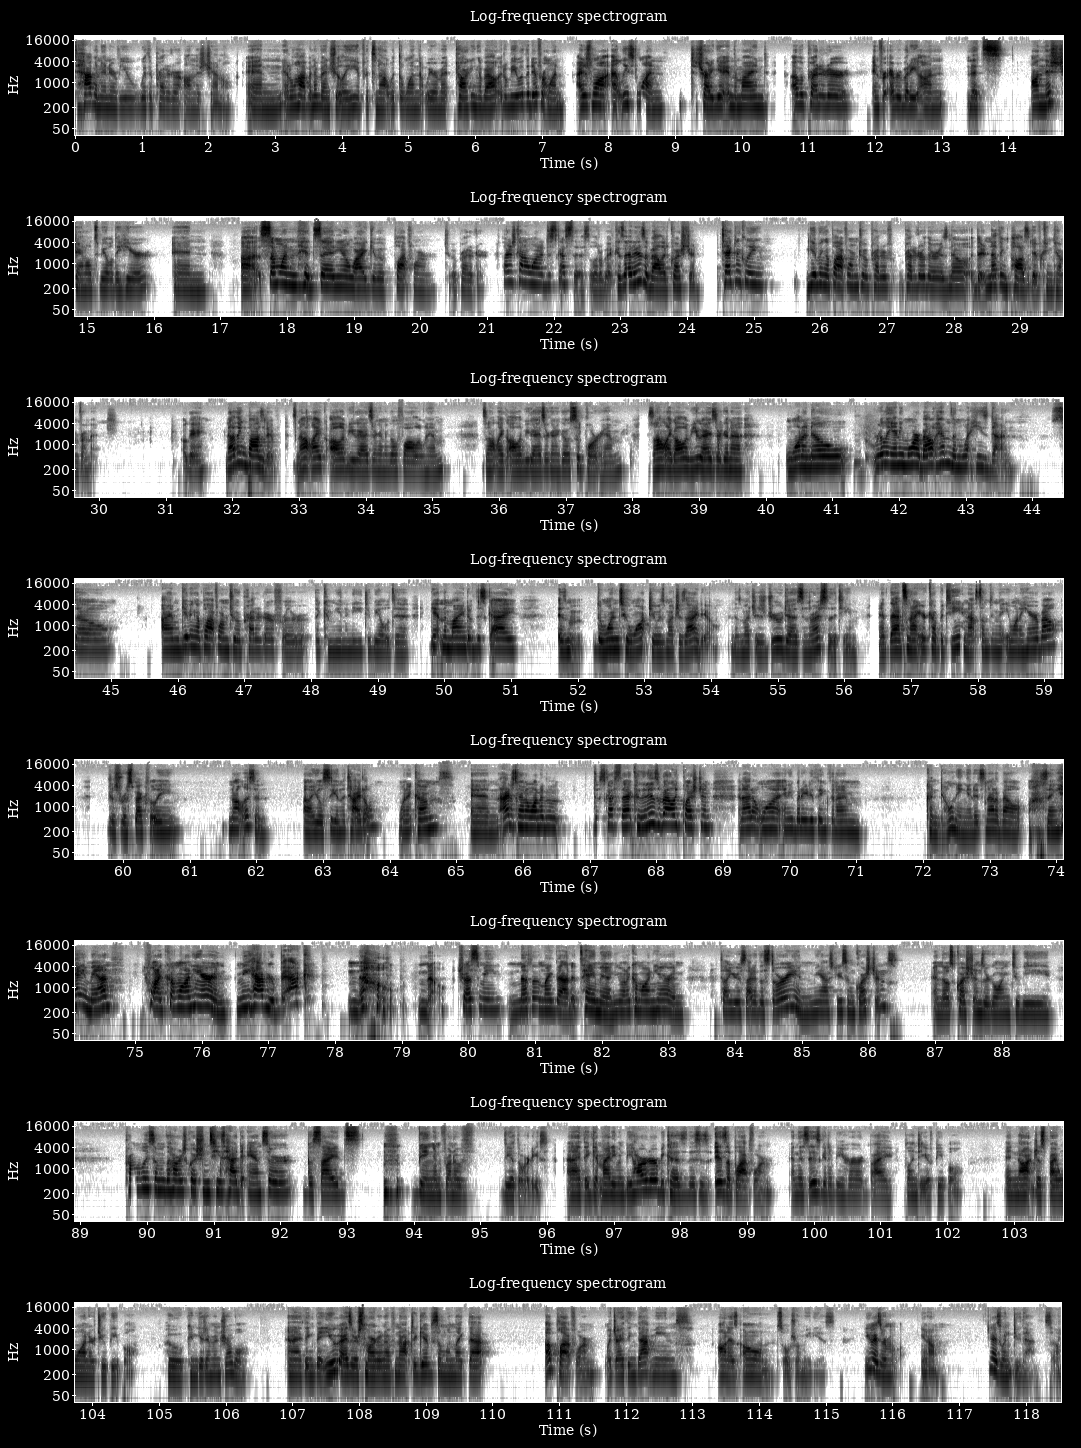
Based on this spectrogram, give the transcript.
to have an interview with a predator on this channel, and it'll happen eventually. If it's not with the one that we were talking about, it'll be with a different one. I just want at least one to try to get in the mind of a predator, and for everybody on that's on this channel to be able to hear. And uh, someone had said, you know, why give a platform to a predator? I just kind of want to discuss this a little bit because that is a valid question. Technically, giving a platform to a predator, predator there is no, there, nothing positive can come from it. Okay, nothing positive. It's not like all of you guys are to go follow him. It's not like all of you guys are to go support him. It's not like all of you guys are to want to know really any more about him than what he's done. So I'm giving a platform to a predator for the community to be able to get in the mind of this guy as the ones who want to as much as I do and as much as Drew does and the rest of the team. And if that's not your cup of tea not something that you want to hear about, just respectfully not listen. Uh, you'll see in the title when it comes. And I just kind of wanted to discuss that because it is a valid question. And I don't want anybody to think that I'm condoning it. It's not about saying, hey, man, you want to come on here and me have your back? No, no. Trust me, nothing like that. It's, hey, man, you want to come on here and tell your side of the story and me ask you some questions? And those questions are going to be probably some of the hardest questions he's had to answer besides being in front of the authorities. And I think it might even be harder because this is, is a platform and this is going to be heard by plenty of people and not just by one or two people who can get him in trouble. And I think that you guys are smart enough not to give someone like that a platform, which I think that means on his own social medias. You guys are, you know, you guys wouldn't do that. So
